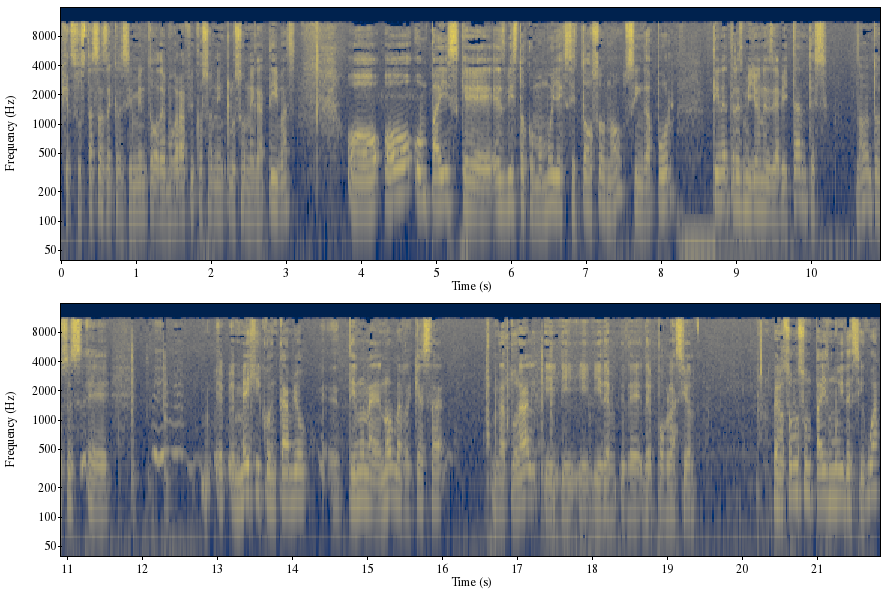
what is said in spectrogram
Que, sus tasas de crecimiento demográfico son incluso negativas. O, un país que es visto como muy exitoso, ¿no? Singapur tiene tres millones de habitantes. ¿no? Entonces, eh, eh, México, en cambio, eh, tiene una enorme riqueza natural y, y, de, población. Pero somos un país muy desigual.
